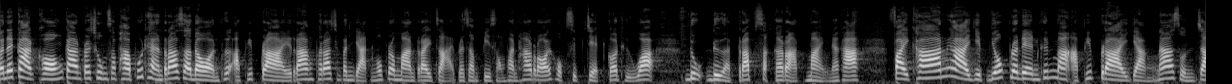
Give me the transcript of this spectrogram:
บรรยากาศของการประชุมสภาผู้แทนราษฎร เพื่ออภิปรายร่างพระราชบัญญัติงบประมาณรายจ่ายประจำปี 2567 ก็ถือว่าดุเดือดรับศักราชใหม่นะคะ ฝ่ายค้านค่ะหยิบยกประเด็นขึ้นมาอภิปรายอย่างน่าสนใจ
